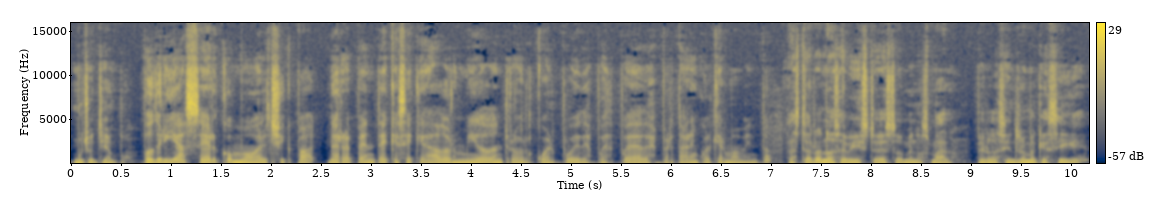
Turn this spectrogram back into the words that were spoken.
mucho tiempo. Podría ser como el chickpot de repente que se queda dormido dentro del cuerpo y después puede despertar en cualquier momento. Hasta ahora no se ha visto esto menos mal, pero la síndrome que sigue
